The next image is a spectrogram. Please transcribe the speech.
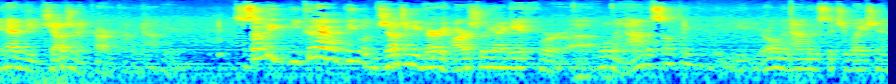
You have the judgment card coming out here. So somebody, you could have people judging you very harshly. I get for uh, holding on to something. You, you're holding on to a situation.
